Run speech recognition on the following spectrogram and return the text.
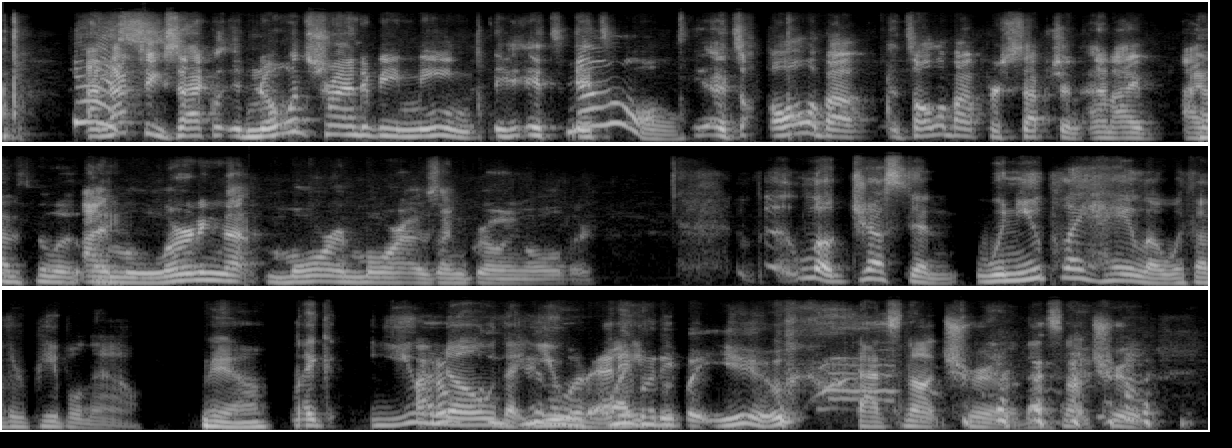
Yes. And that's exactly no one's trying to be mean. It's it's no. it's all about it's all about perception. And I, I Absolutely. I'm learning that more and more as I'm growing older. Look, Justin, when you play Halo with other people now, yeah. like you I don't know that you with wipe anybody but you. That's not true. That's not true.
